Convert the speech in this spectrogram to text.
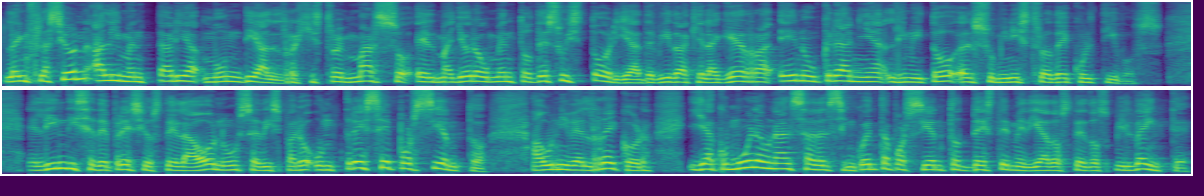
La inflación alimentaria mundial registró en marzo el mayor aumento de su historia debido a que la guerra en Ucrania limitó el suministro de cultivos. El índice de precios de la ONU se disparó un 13% a un nivel récord y acumula un alza del 50% desde mediados de 2020,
